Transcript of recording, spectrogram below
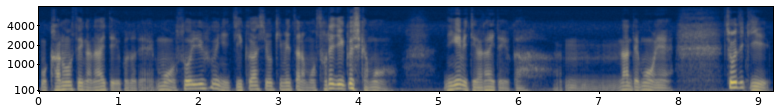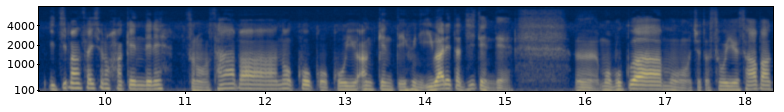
もう可能性がないということで、もうそういう風に軸足を決めたらもうそれで行くしかもう逃げ道がないというか、うん、なんでもうね、正直、一番最初の派遣でね、そのサーバーのこうこうこういう案件っていう風に言われた時点で、うん、もう僕はもうちょっとそういうサーバー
